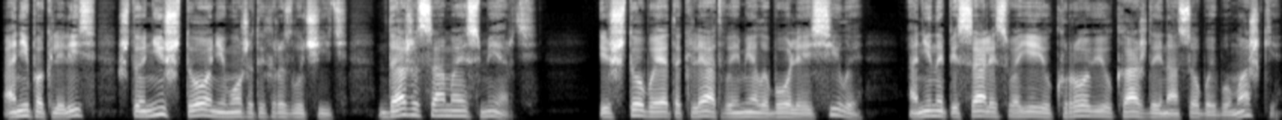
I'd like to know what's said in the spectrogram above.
Они поклялись, что ничто не может их разлучить, даже самая смерть. И чтобы эта клятва имела более силы, они написали своею кровью каждой на особой бумажке,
